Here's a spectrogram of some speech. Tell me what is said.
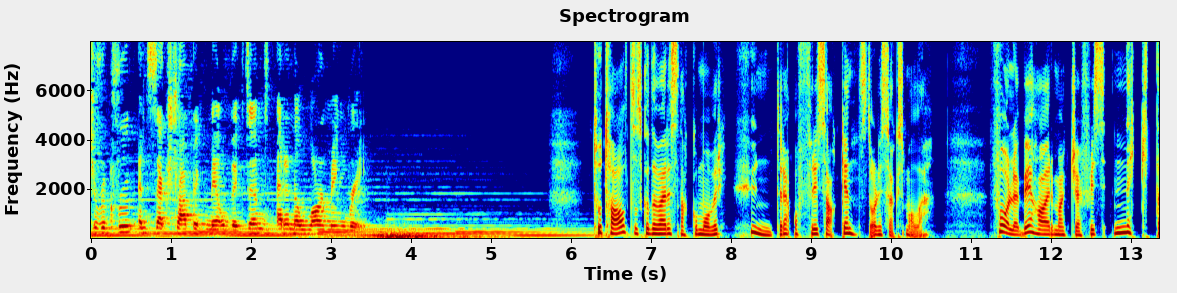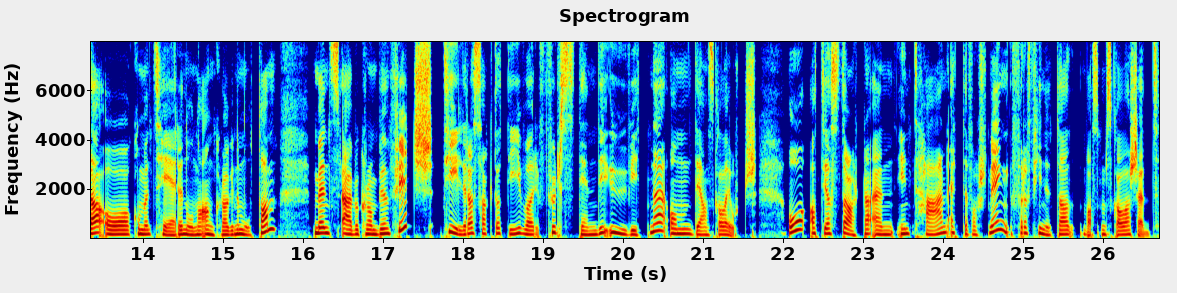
to recruit and sex traffic male victims at an alarming rate. Totalt så skal det være snakk om over 100 ofre i saken, står det i søksmålet. Foreløpig har Mike Jeffries nekta å kommentere noen av anklagene mot ham, mens Abercrombie Fitch tidligere har sagt at de var fullstendig uvitende om det han skal ha gjort, og at de har starta en intern etterforskning for å finne ut av hva som skal ha skjedd.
